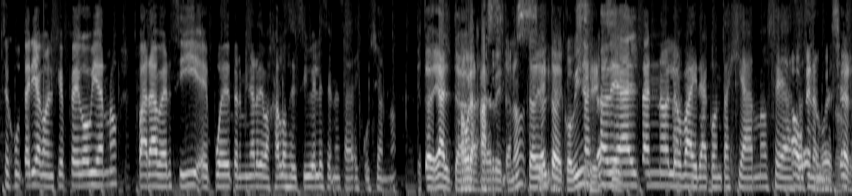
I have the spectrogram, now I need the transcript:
se juntaría con el jefe de gobierno para ver si eh, puede terminar de bajar los decibeles en esa discusión, ¿no? Está de alta Ahora, la así- reta, ¿no? Está de sí. alta de COVID. Ya Sí. está de Sí. alta, no lo va a ir a contagiar, no seas Ah, bueno, puede Ya ser.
